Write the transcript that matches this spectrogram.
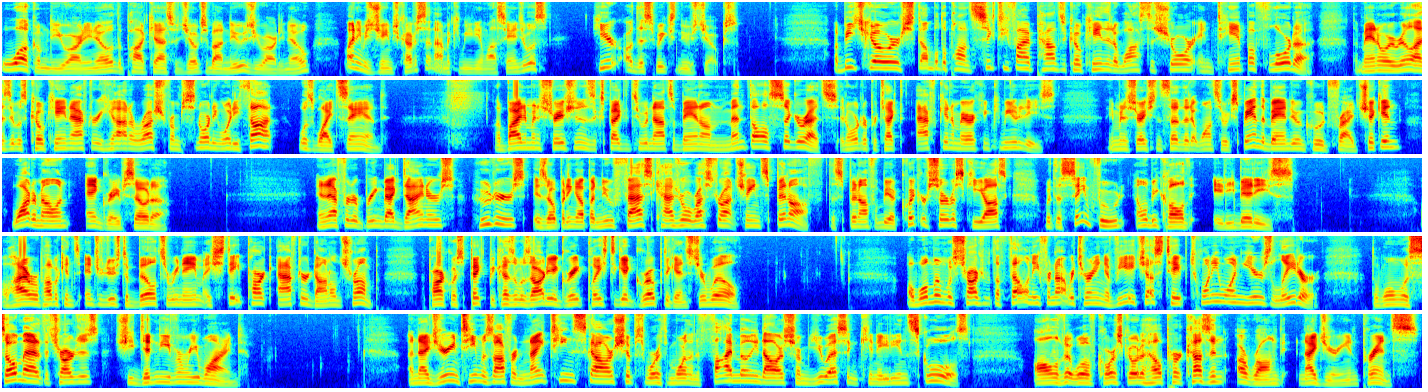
Welcome to You Already Know, the podcast with jokes about news you already know. My name is James Crevison. I'm a comedian in Los Angeles. Here are this week's news jokes. A beachgoer stumbled upon 65 pounds of cocaine that had washed ashore in Tampa, Florida. The man only realized it was cocaine after he got a rush from snorting what he thought was white sand. The Biden administration is expected to announce a ban on menthol cigarettes in order to protect African American communities. The administration said that it wants to expand the ban to include fried chicken, watermelon, and grape soda. In an effort to bring back diners, Hooters is opening up a new fast casual restaurant chain spinoff. The spinoff will be a quicker service kiosk with the same food and will be called Itty Bitties. Ohio Republicans introduced a bill to rename a state park after Donald Trump. The park was picked because it was already a great place to get groped against your will. A woman was charged with a felony for not returning a VHS tape 21 years later. The woman was so mad at the charges, she didn't even rewind. A Nigerian team was offered 19 scholarships worth more than $5 million from U.S. and Canadian schools. All of it will, of course, go to help her cousin, a wronged Nigerian prince.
